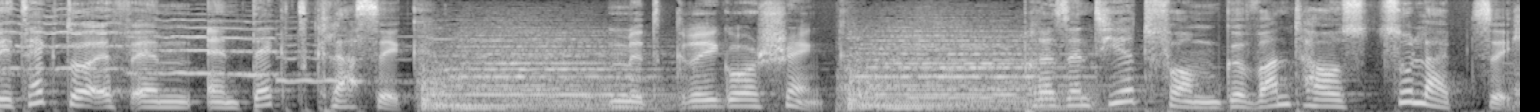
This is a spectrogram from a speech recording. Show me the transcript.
Detektor FM entdeckt Klassik mit Gregor Schenk. Präsentiert vom Gewandhaus zu Leipzig.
